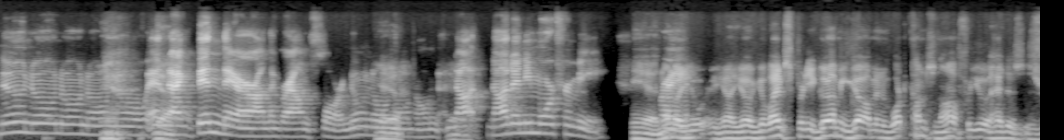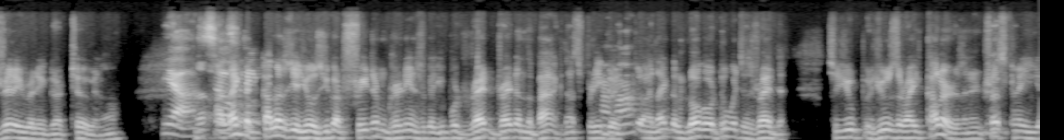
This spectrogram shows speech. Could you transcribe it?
no, no, no, no, yeah. no. And yeah. I've been there on the ground floor. No, no, yeah. no, no, not not anymore for me. Yeah, no, right? no, you, you know, your your wife's pretty good. I mean, yeah, I mean, what comes now for you ahead is, is really, really good too. You know. Yeah. So I like the colors you use. You got freedom, brilliance. You put red, red in the back. That's pretty uh-huh. good. Too. I like the logo too, which is red. So you use the right colors. And interestingly,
